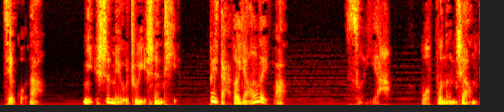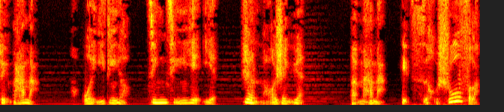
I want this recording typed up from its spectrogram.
结果呢，你是没有注意身体，被打到阳痿了。所以啊，我不能这样对妈妈，我一定要兢兢业业、任劳任怨，把妈妈给伺候舒服了。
